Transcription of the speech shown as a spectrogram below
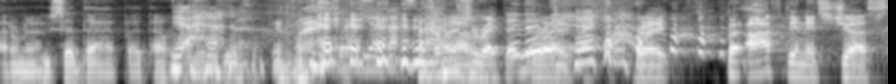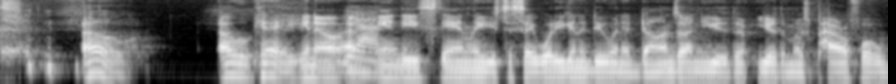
I don't know who said that, but that was Yeah. really good advice. Yeah. That's not, Someone should write that down. right, right. But often it's just, oh, okay. You know, uh, Yeah. Andy Stanley used to say, "What are you going to do when it dawns on you that you're the most powerful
